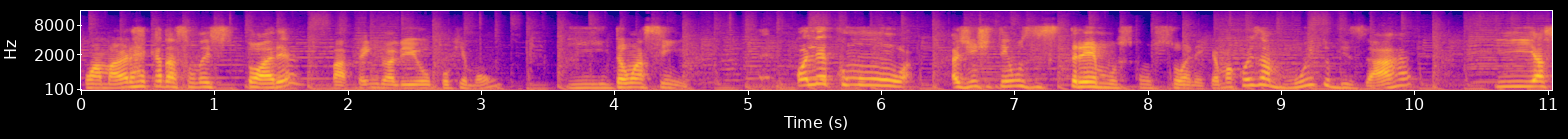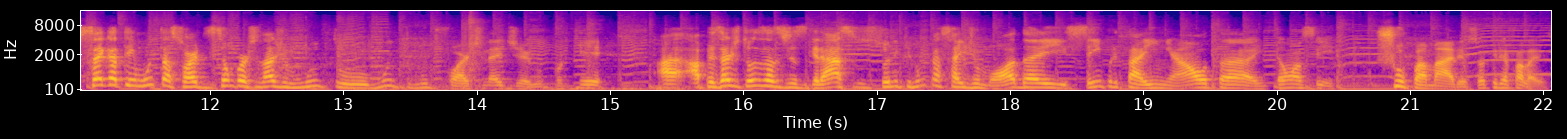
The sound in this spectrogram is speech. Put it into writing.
com a maior arrecadação da história, batendo ali o Pokémon. E então, assim, olha como a gente tem os extremos com o Sonic. É uma coisa muito bizarra. E a SEGA tem muita sorte de ser um personagem muito, muito, muito forte, né, Diego? Porque, a, apesar de todas as desgraças, o Sonic nunca sai de moda e sempre tá aí em alta. Então, assim, Chupa, Mario. Só queria falar isso.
